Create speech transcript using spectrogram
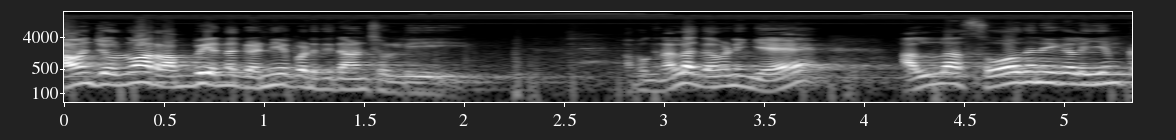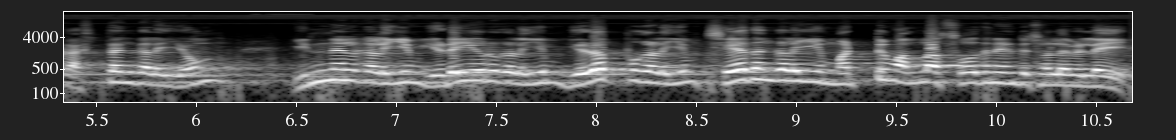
அவன் சொல்லுவான் ரப்பு என்ன கண்ணியப்படுத்திட்டான்னு சொல்லி. அப்போ நல்லா கவனிங்க. அல்லாஹ் சோதனைகளையும் கஷ்டங்களையும் இன்னல்களையும் இடையூறுகளையும் இழப்புகளையும் சேதங்களையும் மட்டும் அல்லாஹ் சோதனை என்று சொல்லவில்லை.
